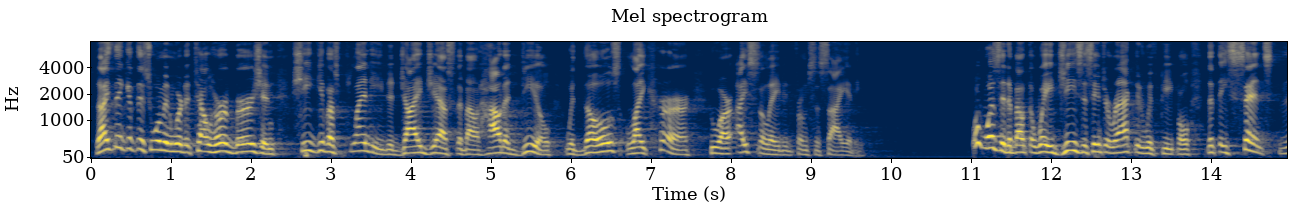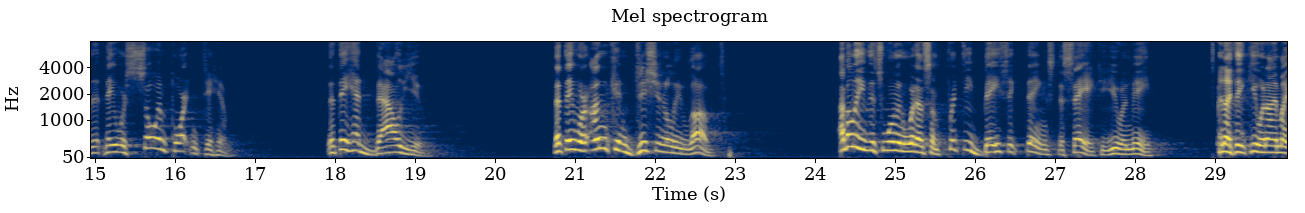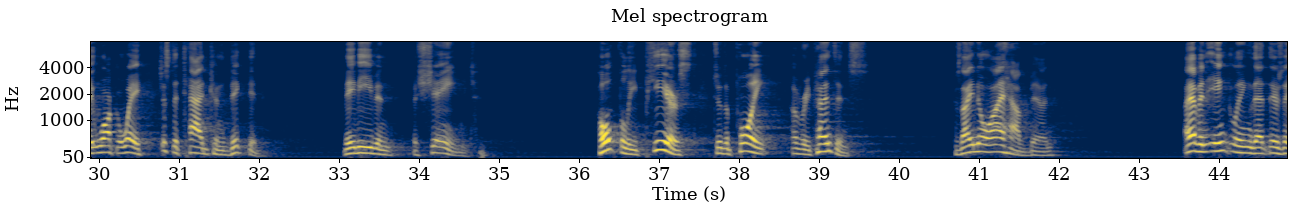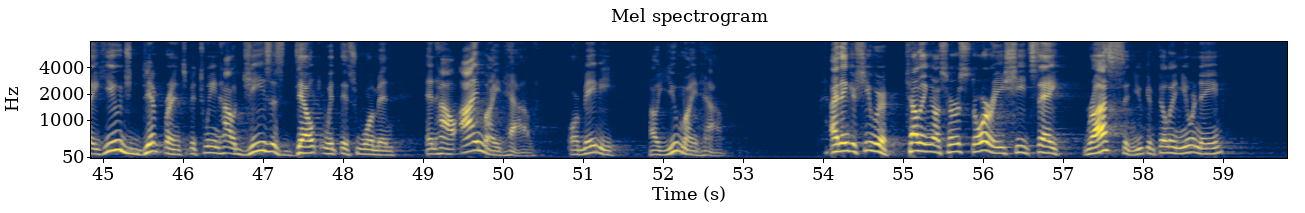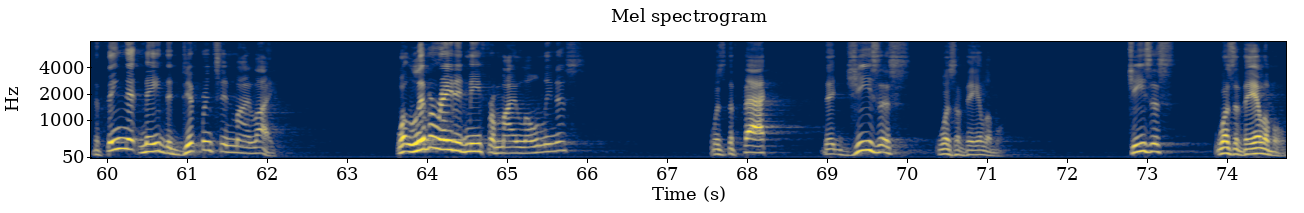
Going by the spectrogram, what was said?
I think if this woman were to tell her version, she'd give us plenty to digest about how to deal with those like her who are isolated from society. What was it about the way Jesus interacted with people that they sensed that they were so important to him, that they had value, that they were unconditionally loved? I believe this woman would have some pretty basic things to say to you and me and I think you and I might walk away just a tad convicted, maybe even ashamed, hopefully pierced to the point of repentance. Because I know I have been. I have an inkling that there's a huge difference between how Jesus dealt with this woman and how I might have, or maybe how you might have. I think if she were telling us her story, she'd say, Russ, and you can fill in your name, the thing that made the difference in my life, what liberated me from my loneliness, was the fact that Jesus was available. Jesus was available.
